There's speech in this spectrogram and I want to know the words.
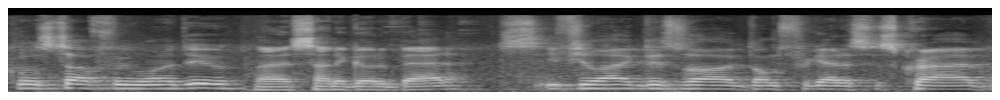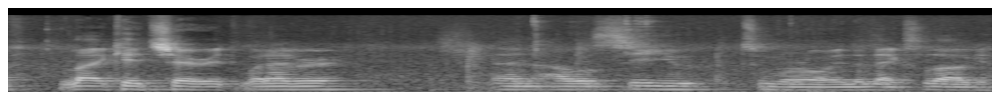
cool stuff we want to do. Now it's time to go to bed. If you like this vlog, don't forget to subscribe, like it, share it, whatever. And I will see you tomorrow in the next vlog.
